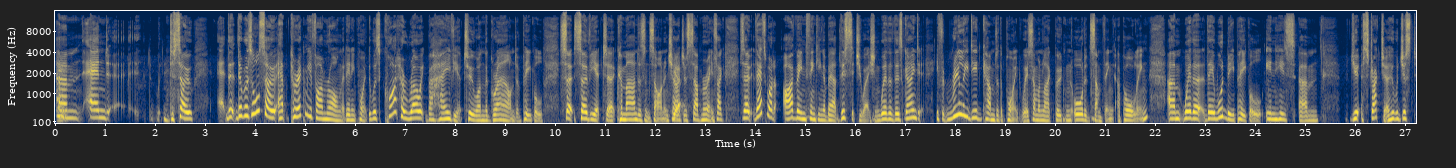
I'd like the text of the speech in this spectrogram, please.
Um, and uh, so there was also, uh, correct me if I'm wrong at any point, there was quite heroic behaviour too on the ground of people, so Soviet uh, commanders and so on, in charge yeah. of submarines. Like, so that's what I've been thinking about this situation. Whether there's going to, if it really did come to the point where someone like Putin ordered something appalling, um, whether there would be people in his um, structure who would just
